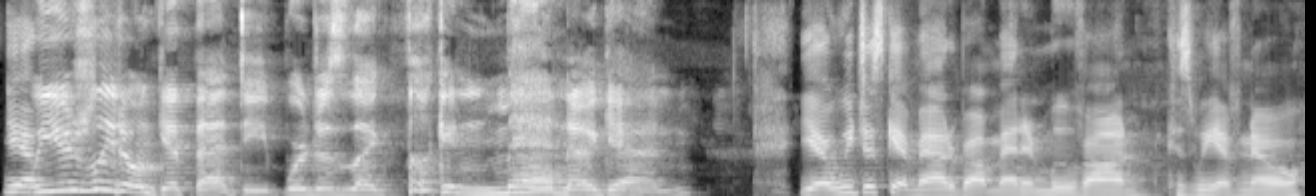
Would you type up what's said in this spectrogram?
Yeah. We usually don't get that deep. We're just like fucking men again. yeah, we just get mad about men and move on because we have no.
